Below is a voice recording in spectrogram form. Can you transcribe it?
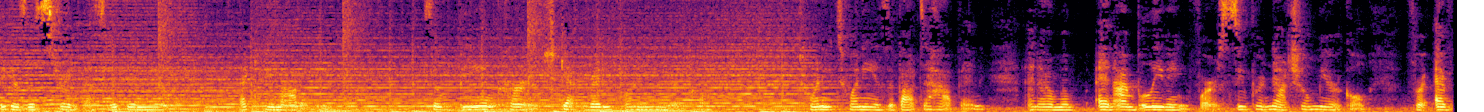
because the strength that's within you that came out of you. So be encouraged. Get ready for a new miracle. 2020 is about to happen, and I'm and I'm believing for a supernatural miracle for every.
